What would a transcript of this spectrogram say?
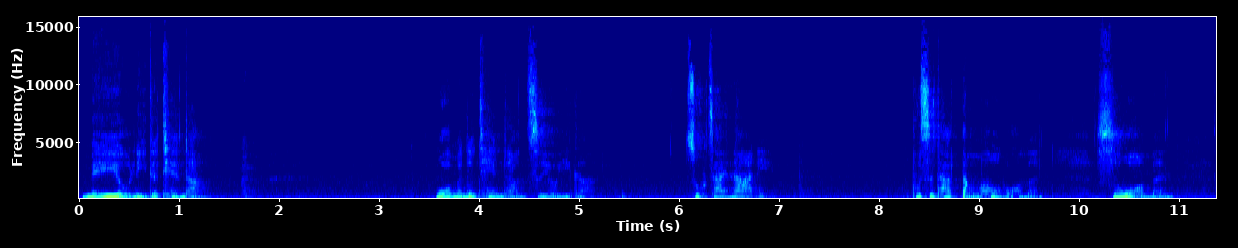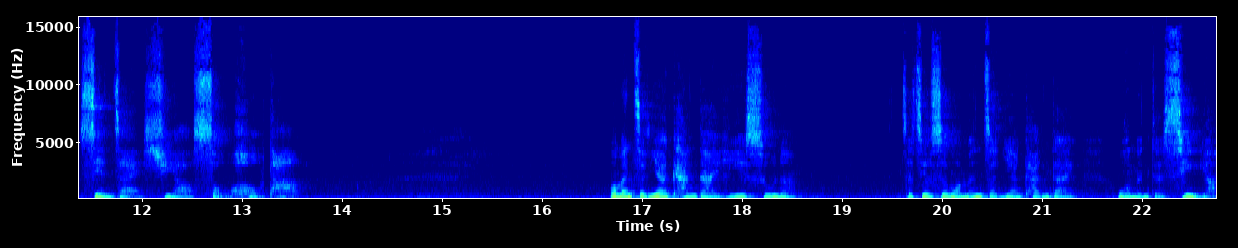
没有你的天堂。我们的天堂只有一个，主在那里，不是他等候我们，是我们现在需要守候他。我们怎样看待耶稣呢？这就是我们怎样看待我们的信仰。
